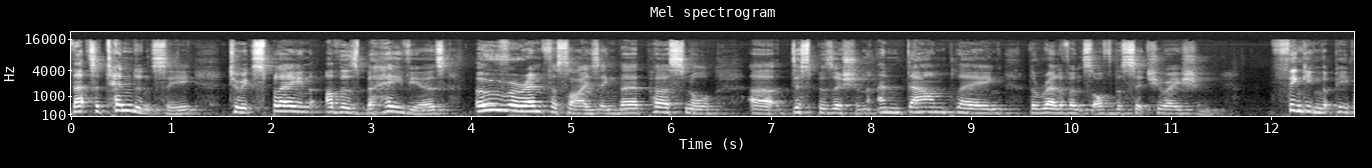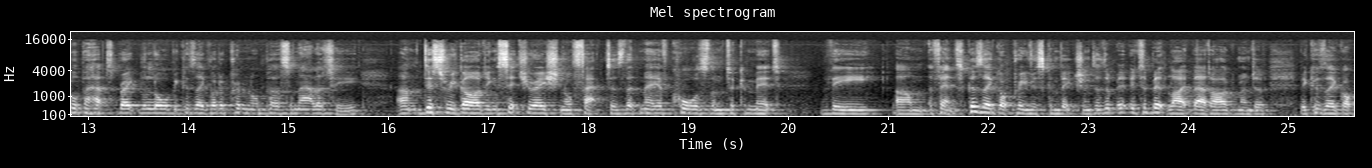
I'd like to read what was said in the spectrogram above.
that's a tendency to explain others' behaviors, overemphasizing their personal uh, disposition and downplaying the relevance of the situation. Thinking that people perhaps break the law because they've got a criminal personality, um, disregarding situational factors that may have caused them to commit the um, offence because they've got previous convictions. It's a, bit, it's a bit like that argument of because they've got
